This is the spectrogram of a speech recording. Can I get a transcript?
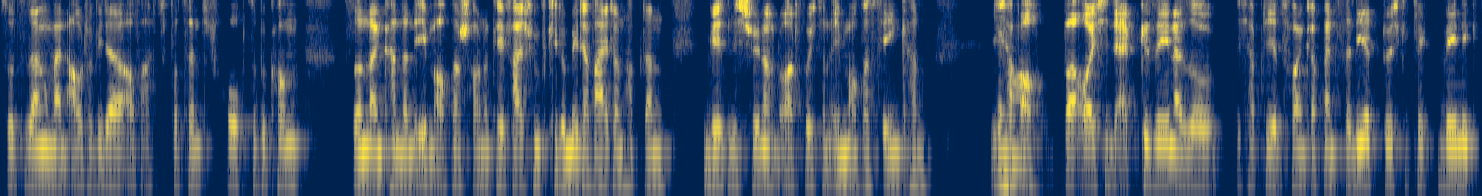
sozusagen, um mein Auto wieder auf 80 Prozent hochzubekommen, sondern kann dann eben auch mal schauen, okay, fahre ich fünf Kilometer weiter und habe dann einen wesentlich schöneren Ort, wo ich dann eben auch was sehen kann. Ich genau. habe auch bei euch in der App gesehen, also ich habe die jetzt vorhin gerade mal installiert, durchgeklickt ein wenig.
